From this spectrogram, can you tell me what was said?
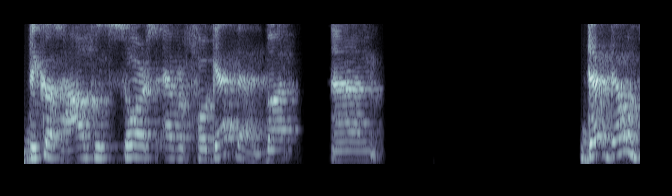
because how could source ever forget that? But um, that, that would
